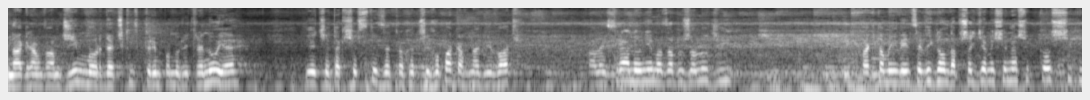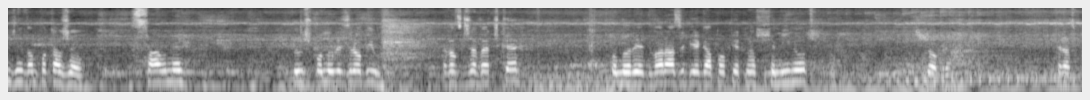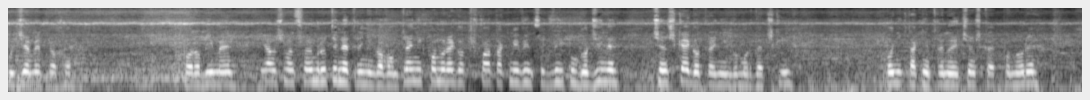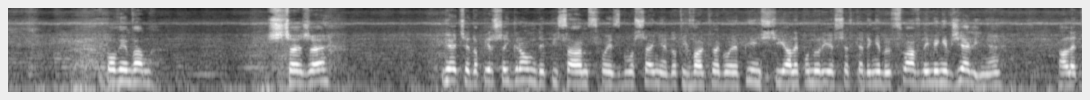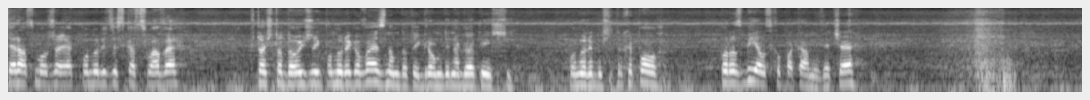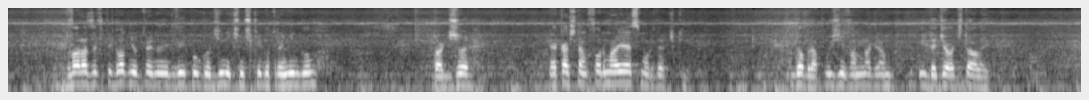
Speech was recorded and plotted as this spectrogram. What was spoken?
Nagram wam gym mordeczki, w którym ponury trenuje. Wiecie, tak się wstydzę trochę przy chłopakach nagrywać, ale jest rano, nie ma za dużo ludzi. Tak to mniej więcej wygląda. Przejdziemy się na szybkości, później wam pokażę sauny. Tu już ponury zrobił rozgrzeweczkę. Ponury dwa razy biega po 15 minut. Dobra. Teraz pójdziemy trochę porobimy. Ja już mam swoją rutynę treningową. Trening ponurego trwa tak mniej więcej 2,5 godziny ciężkiego treningu mordeczki, bo nikt tak nie trenuje ciężko jak ponury. Powiem Wam szczerze, wiecie, do pierwszej gromdy pisałem swoje zgłoszenie do tych walk na gołe pięści, ale ponury jeszcze wtedy nie był sławny i mnie nie wzięli, nie? Ale teraz może jak ponury zyska sławę, ktoś to dojrzy i ponury go wezną do tej gromdy na gołe pięści. Ponury by się trochę po, porozbijał z chłopakami, wiecie? Dwa razy w tygodniu trenuję 2,5 godziny ciężkiego treningu. Także jakaś tam forma jest, mordeczki. Dobra, później wam nagram, idę działać dalej.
